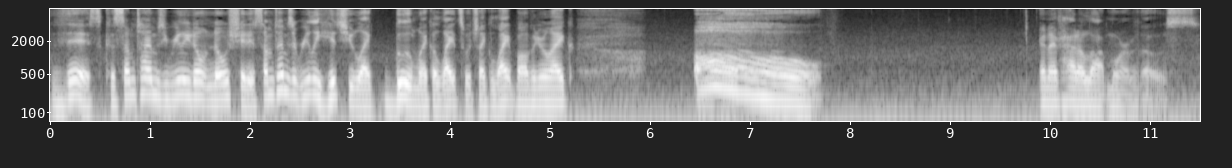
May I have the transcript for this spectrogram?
this. Because sometimes you really don't know shit. Sometimes it really hits you like boom, like a light switch, like light bulb, and you're like, oh. And I've had a lot more of those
